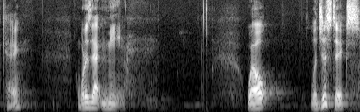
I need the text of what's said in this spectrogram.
Okay? What does that mean? Well, logistics,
